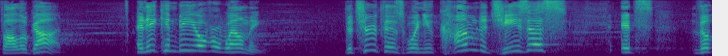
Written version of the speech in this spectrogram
follow God. And it can be overwhelming. The truth is, when you come to Jesus, it's the,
